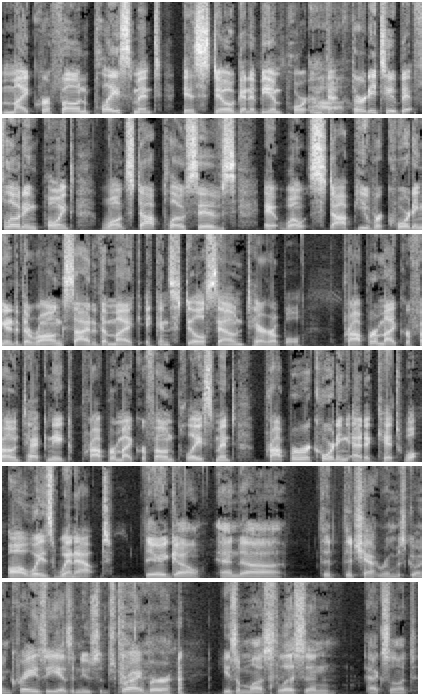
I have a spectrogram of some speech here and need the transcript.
microphone placement is still going to be important. Ah. That 32 bit floating point won't stop plosives. It won't stop you recording into the wrong side of the mic. It can still sound terrible. Proper microphone technique, proper microphone placement, proper recording etiquette will always win out. There you go. And uh, the the chat room is going crazy as a new subscriber. He's a must listen. Excellent.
